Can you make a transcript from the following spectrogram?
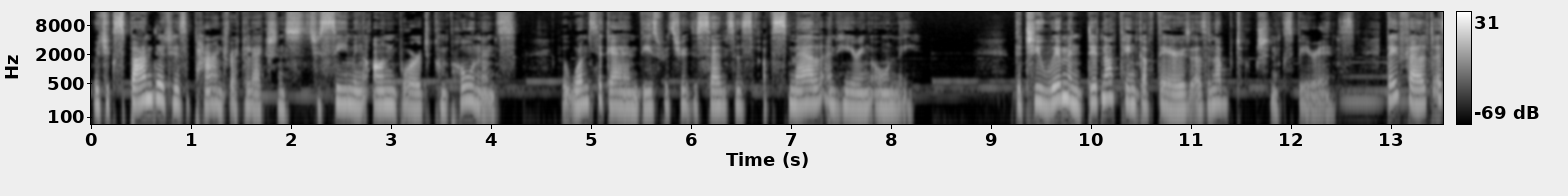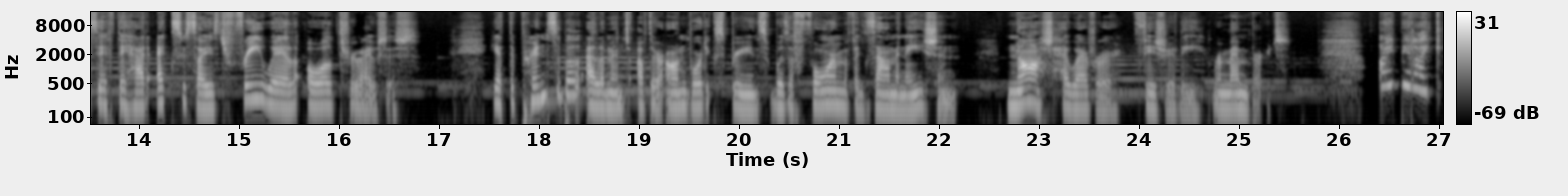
which expanded his apparent recollections to seeming onboard components, but once again, these were through the senses of smell and hearing only. The two women did not think of theirs as an abduction experience. They felt as if they had exercised free will all throughout it. Yet the principal element of their onboard experience was a form of examination, not, however, visually remembered. I'd be like,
